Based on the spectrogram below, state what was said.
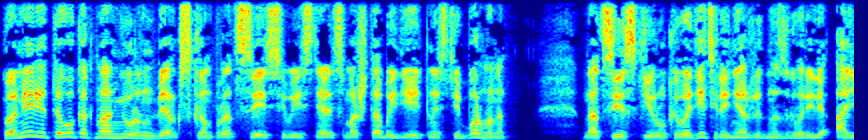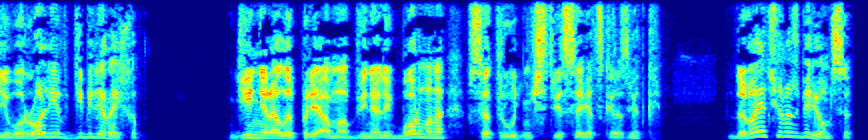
По мере того, как на Нюрнбергском процессе выяснялись масштабы деятельности Бормана, нацистские руководители неожиданно заговорили о его роли в гибели Рейха. генералы прямо обвиняли Бормана в сотрудничестве с советской разведкой. Давайте разберемся,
